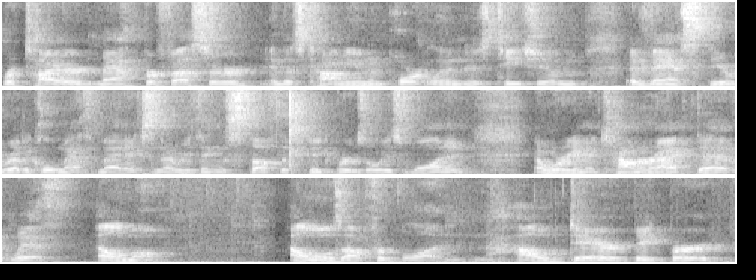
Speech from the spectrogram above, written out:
retired math professor in this commune in Portland who's teaching advanced theoretical mathematics and everything, the stuff that Big Bird's always wanted. And we're going to counteract that with Elmo. Elmo's out for blood. How dare Big Bird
